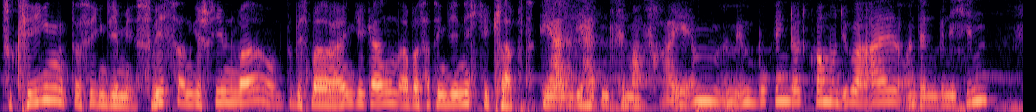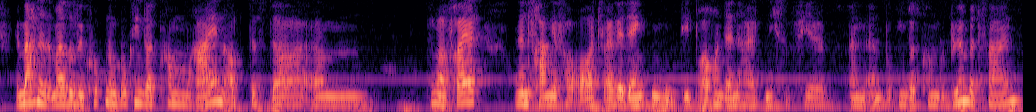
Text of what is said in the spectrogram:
zu kriegen, das irgendwie mit Swiss angeschrieben war. Und du bist mal reingegangen, aber es hat irgendwie nicht geklappt. Ja, also die hatten Zimmer frei im, im, im Booking.com und überall. Und dann bin ich hin. Wir machen das immer so, wir gucken im Booking.com rein, ob das da ähm, Zimmer frei hat. Und dann fragen wir vor Ort, weil wir denken, die brauchen dann halt nicht so viel an, an Booking.com Gebühren bezahlen.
